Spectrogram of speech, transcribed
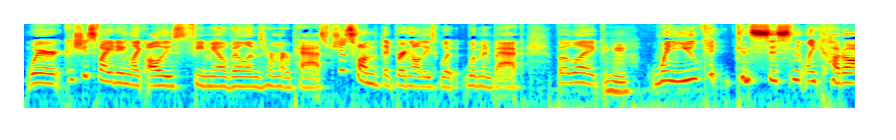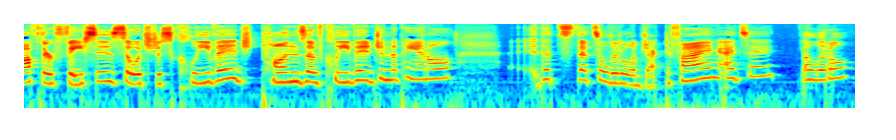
where, because she's fighting like all these female villains from her past, which is fun that they bring all these w- women back. But like mm-hmm. when you c- consistently cut off their faces so it's just cleavage, tons of cleavage in the panel that's that's a little objectifying, I'd say, a little.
